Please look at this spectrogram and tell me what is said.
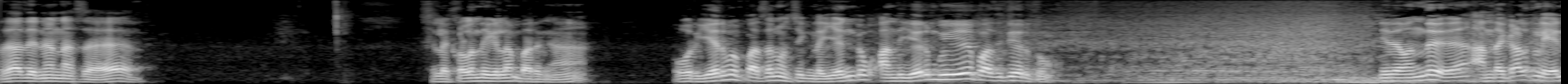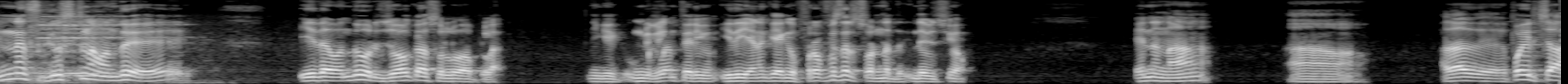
அதாவது என்னென்னா சார் சில குழந்தைகள்லாம் பாருங்கள் ஒரு எறும்பை பார்த்தோன்னு வச்சுங்களேன் எங்கே அந்த எறும்பையே பார்த்துட்டே இருக்கும். இதை வந்து அந்த காலத்தில் என்எஸ் கிருஷ்ணன் வந்து இதை வந்து ஒரு ஜோக்காக சொல்லுவாப்புல. நீங்கள் உங்களுக்கெல்லாம் தெரியும். இது எனக்கு எங்கள் ப்ரொஃபஸர் சொன்னது இந்த விஷயம். என்னென்னா அதாவது போயிடுச்சா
